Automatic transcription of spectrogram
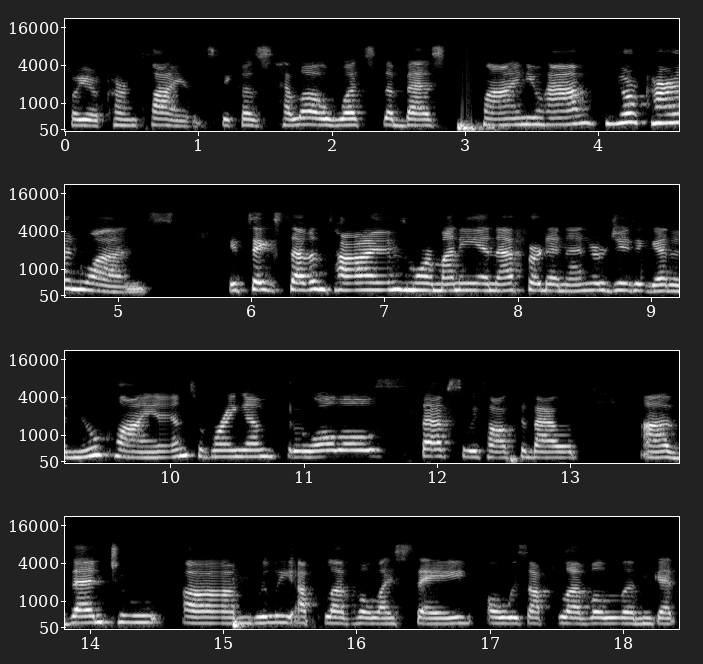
for your current clients because hello what's the best client you have your current ones it takes seven times more money and effort and energy to get a new client to bring them through all those steps we talked about uh, than to um, really up level i say always up level and get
